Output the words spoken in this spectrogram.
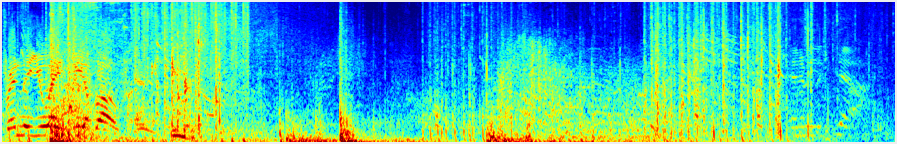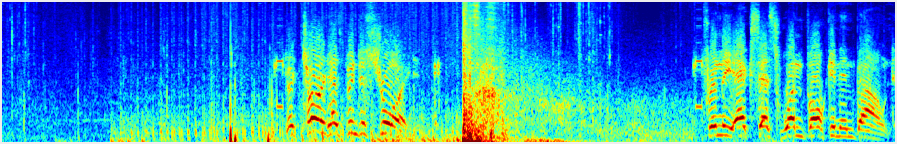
Friendly UAV above. Your turret has been destroyed. Friendly XS-1 Vulcan inbound.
